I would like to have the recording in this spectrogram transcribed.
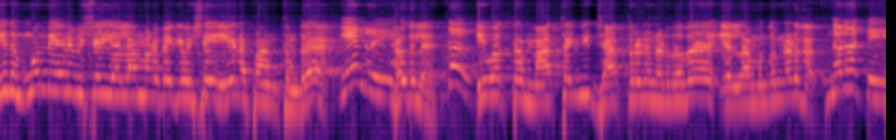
ಇನ್ನು ಮುಂದೆ ಏನು ವಿಷಯ ಎಲ್ಲ ಮಾಡಬೇಕು ವಿಷಯ ಏನಪ್ಪಾ ಅಂತಂದ್ರ ಏನ್ರಿ? ಹೌದಿಲ್ಲ ಹೌದು. ಇವತ್ತ ಮಾತಂಗಿ ಜಾತ್ರೆ ನಡೆದದ ಎಲ್ಲ ಮುಂದೆ ನಡೆದ. ಹೌದಲ್ಲ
